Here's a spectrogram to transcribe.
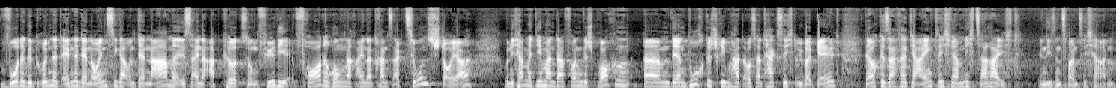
wurde gegründet Ende der 90er und der Name ist eine Abkürzung für die Forderung nach einer Transaktionssteuer. Und ich habe mit jemandem davon gesprochen, ähm, der ein Buch geschrieben hat aus Attac-Sicht über Geld, der auch gesagt hat, ja eigentlich, wir haben nichts erreicht in diesen 20 Jahren.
